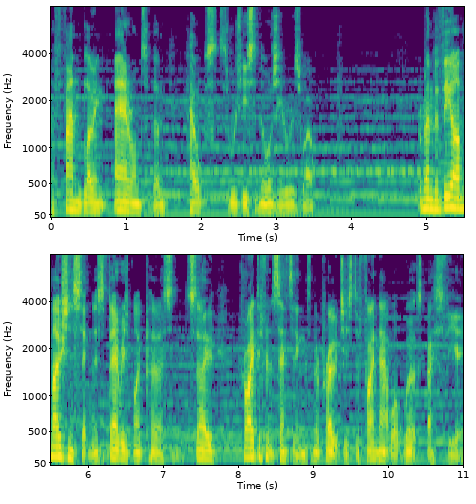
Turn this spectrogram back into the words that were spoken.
a fan blowing air onto them helps to reduce the nausea as well. Remember, VR motion sickness varies by person, so try different settings and approaches to find out what works best for you.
